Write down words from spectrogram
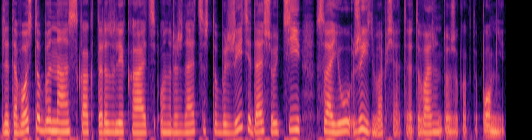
для того, чтобы нас как-то развлекать, он рождается, чтобы жить и дальше уйти в свою жизнь вообще-то. Это важно тоже как-то помнить.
